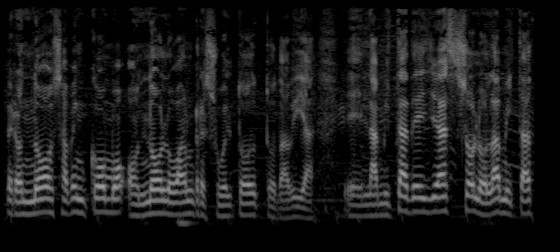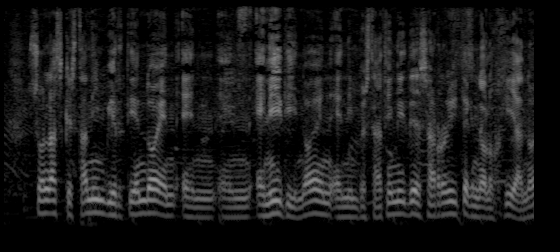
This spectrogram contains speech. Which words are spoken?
pero no saben cómo o no lo han resuelto todavía. la mitad de ellas, solo la mitad, son las que están invirtiendo en, en, IDI, ¿no? en, investigación y desarrollo y tecnología. ¿no?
